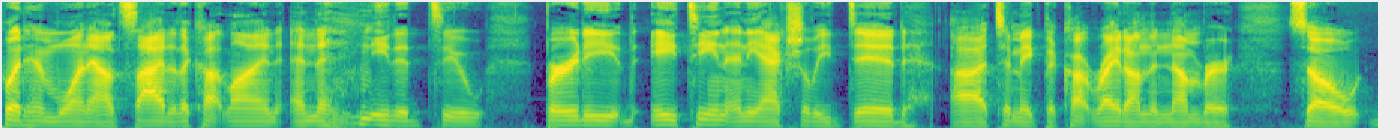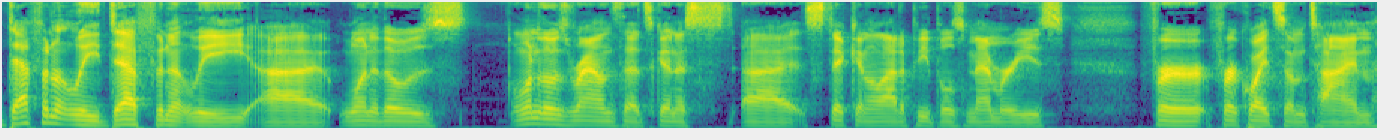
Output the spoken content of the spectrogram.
put him one outside of the cut line, and then needed to birdie 18, and he actually did uh, to make the cut right on the number. So definitely, definitely uh, one of those one of those rounds that's going to uh, stick in a lot of people's memories for for quite some time.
